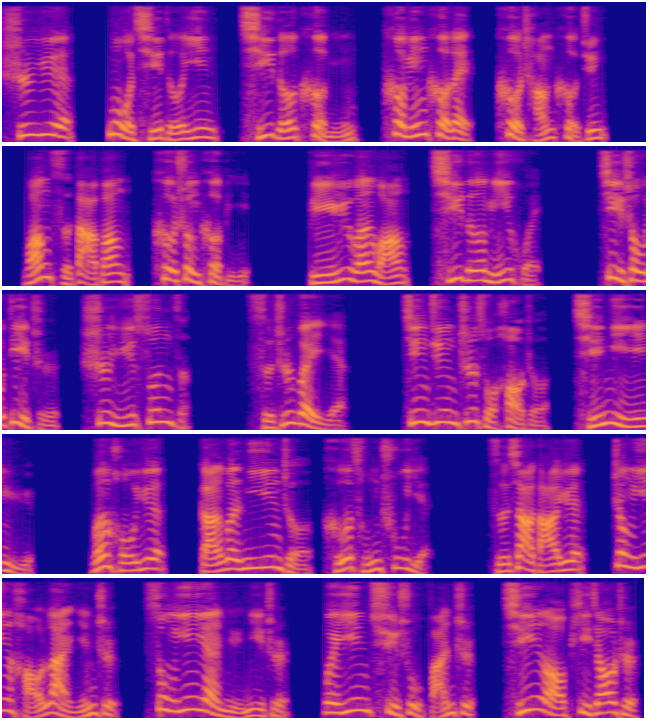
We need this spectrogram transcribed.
诗曰。”莫其德音，其德克明，克明克类，克长克君。王此大邦，克顺克比，比于文王，其德弥毁。既受帝旨，失于孙子，此之谓也。今君之所好者，其逆音与？文侯曰：“敢问逆音者，何从出也？”子夏答曰：“正音好滥淫志，宋音厌女逆志，魏因去数繁志，其音傲辟交志，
